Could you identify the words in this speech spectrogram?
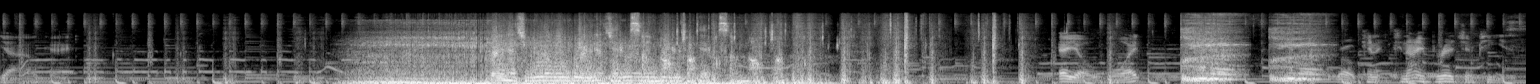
Yeah, okay. That's really weird. That's really Hey yo, what? Bro, can can I bridge in peace?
